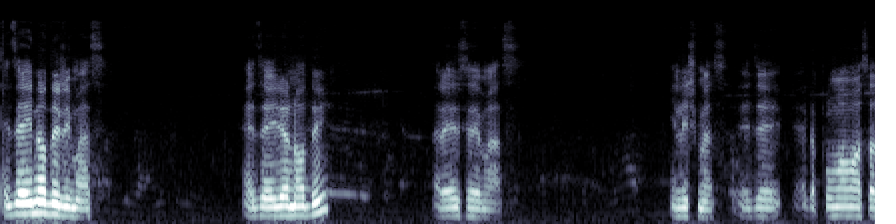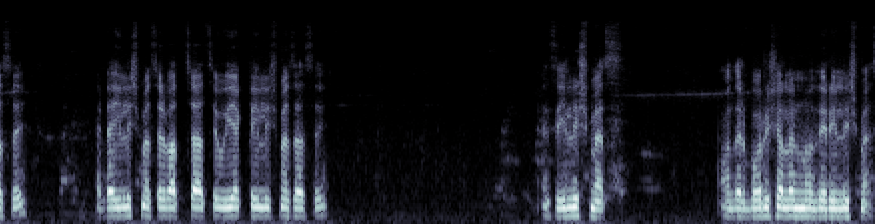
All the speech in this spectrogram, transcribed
এই যে এই নদীরই মাছ। এই যে এইটা নদী আর এই যে মাছ। ইলিশ মাছ। এই যে একটা পোমা মাছ আছে একটা ইলিশ মাছের বাচ্চা আছে ওই একটা ইলিশ মাছ আছে। ইলিশ মাছ আমাদের বরিশালের নদীর ইলিশ মাছ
